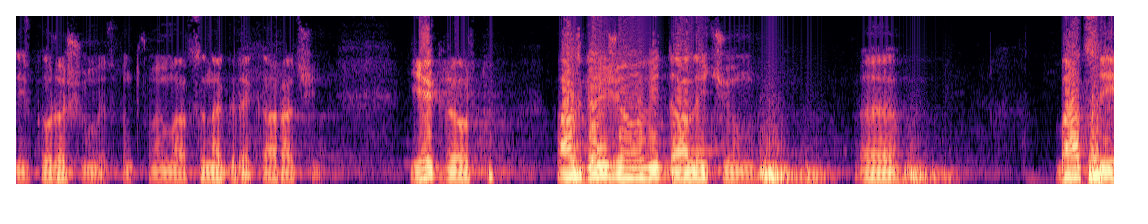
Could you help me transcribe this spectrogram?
դիրքորոշում էր։ Խնդրում եմ արձանագրեք առաջին։ Երկրորդ, ազգային ժողովի դալիճում բացի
